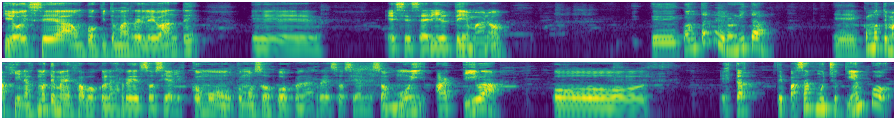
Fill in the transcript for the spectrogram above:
Que hoy sea un poquito más relevante, eh, ese sería el tema, ¿no? Eh, contame, Brunita, eh, ¿cómo te imaginas, cómo te manejas vos con las redes sociales? ¿Cómo, ¿Cómo sos vos con las redes sociales? ¿Sos muy activa o estás, te pasás mucho tiempo?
